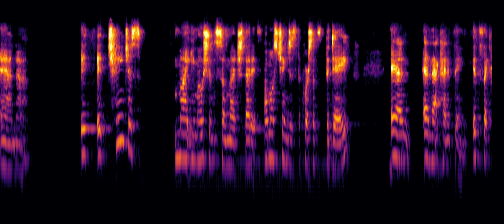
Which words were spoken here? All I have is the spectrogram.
and uh, it it changes my emotions so much that it almost changes the course of the day, and and that kind of thing. It's like,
